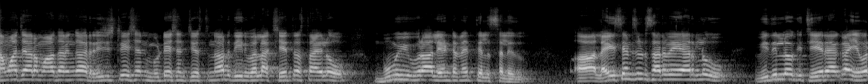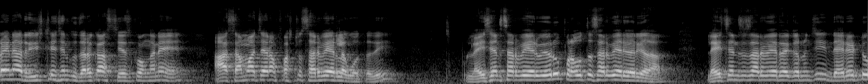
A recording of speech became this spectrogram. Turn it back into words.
సమాచారం ఆధారంగా రిజిస్ట్రేషన్ మ్యూటేషన్ చేస్తున్నారు. దీనివల్ల క్షేత్రస్థాయిలో భూమి వివరాలు ఏంటనేది తెలుస్తలేదు. ఆ లైసెన్స్డ్ సర్వేయర్లు విధుల్లోకి చేరాక ఎవరైనా రిజిస్ట్రేషన్కు దరఖాస్తు చేసుకోగానే ఆ సమాచారం ఫస్ట్ సర్వేయర్లకు పోతుంది. లైసెన్స్ సర్వేయర్ వేరు ప్రభుత్వ సర్వేయర్ వేరు కదా. లైసెన్స్ సర్వేయర్ దగ్గర నుంచి డైరెక్ట్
